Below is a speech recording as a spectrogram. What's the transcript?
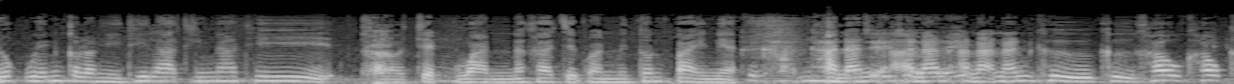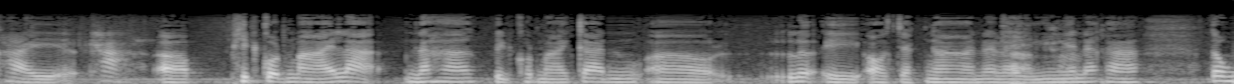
ยกเว้นกรณีที่ละทิ้งหน้าที่ครับเอ่อเจ็ดวันนะคะเจ็ดวันเป็นต้นไปเนี่ยคือขาดงานอันนั้นเฉยๆอันนั้นอันนั้นอันนั้นคือคือเข้าเข้าข่ายค่ะเอ่อผิดกฎหมายล่ะนะคะผิดกฎหมายการเอ่อเลิกเอ่อออกจากงานอะไรครับอย่างเงี้ยนะคะ ตรง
